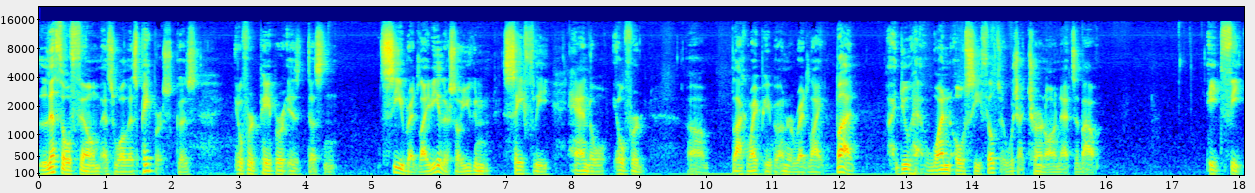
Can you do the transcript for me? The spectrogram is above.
lithofilm as well as papers because Ilford paper is doesn't see red light either, so you can safely handle Ilford um, black and white paper under red light. But I do have one OC filter which I turn on that's about eight feet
